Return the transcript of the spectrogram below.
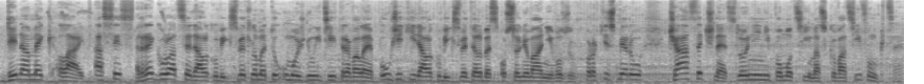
Dynamic Light Assist, regulace dálkových světlometů umožňující trvalé použití dálkových světel bez osilňování vozu v protisměru, částečné slonění pomocí maskovací funkce.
